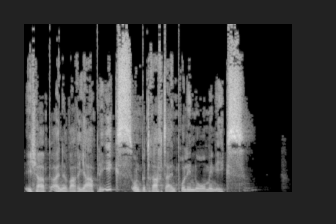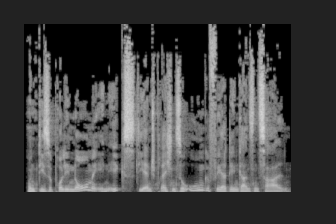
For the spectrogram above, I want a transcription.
ich habe eine Variable x und betrachte ein Polynom in x. Und diese Polynome in x, die entsprechen so ungefähr den ganzen Zahlen.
